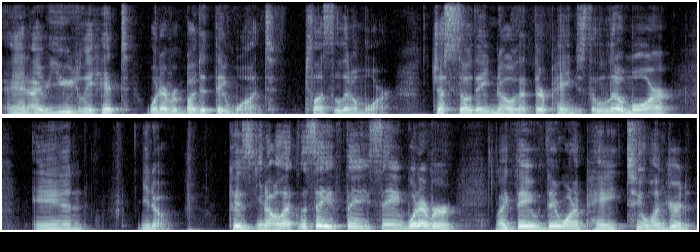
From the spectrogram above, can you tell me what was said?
And i usually hit whatever budget they want plus a little more just so they know that they're paying just a little more. And you know because you know like let's say if they say whatever like they they want to pay 200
